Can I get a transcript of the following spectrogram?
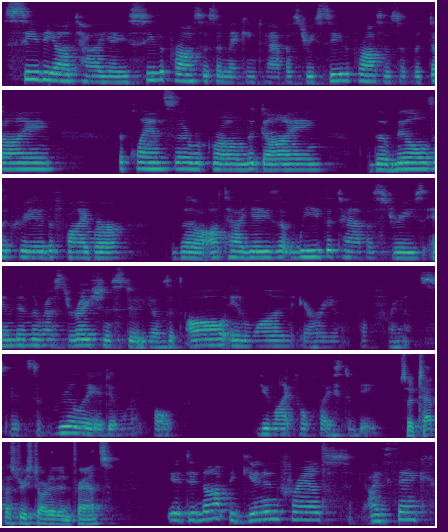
see the ateliers, see the process of making tapestry, see the process of the dyeing, the plants that are grown, the dyeing, the mills that created the fiber, the ateliers that weave the tapestries, and then the restoration studios. It's all in one area of France. It's really a delightful, delightful place to be. So tapestry started in France? It did not begin in France. I think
